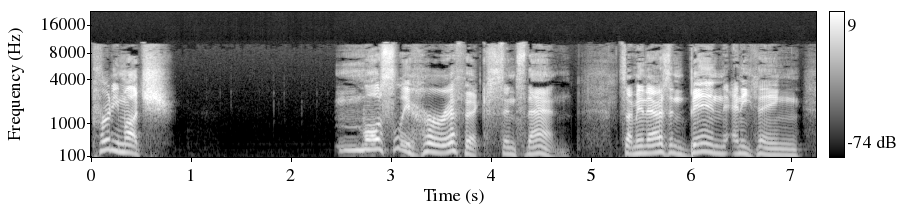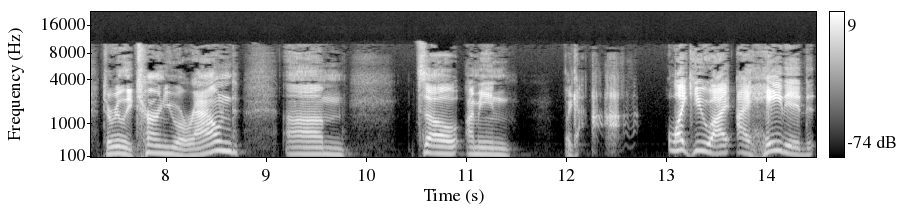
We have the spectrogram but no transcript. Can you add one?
pretty much mostly horrific since then. So I mean, there hasn't been anything to really turn you around. Um, so I mean, like I, like you, I I hated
